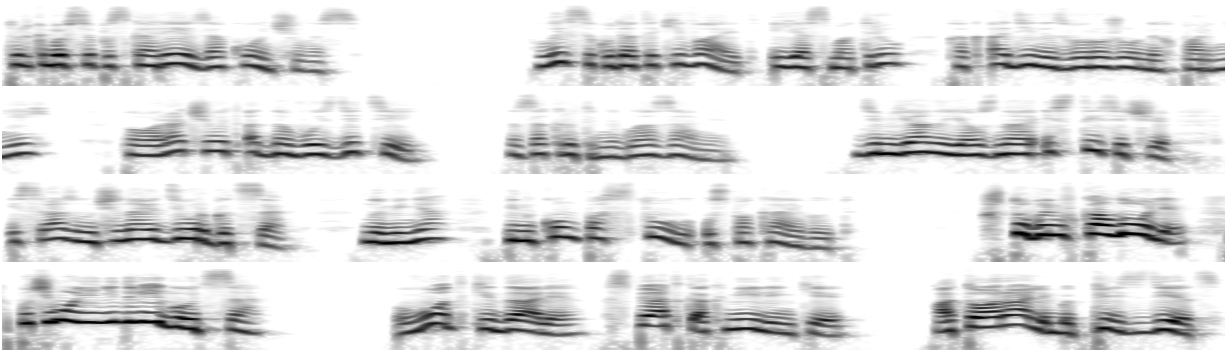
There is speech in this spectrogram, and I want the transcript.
только бы все поскорее закончилось. Лысый куда-то кивает, и я смотрю, как один из вооруженных парней поворачивает одного из детей с закрытыми глазами. Демьяна я узнаю из тысячи и сразу начинаю дергаться, но меня пинком по стулу успокаивают. «Что вы им вкололи? Почему они не двигаются?» «Вот кидали, спят как миленькие, а то орали бы, пиздец!»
